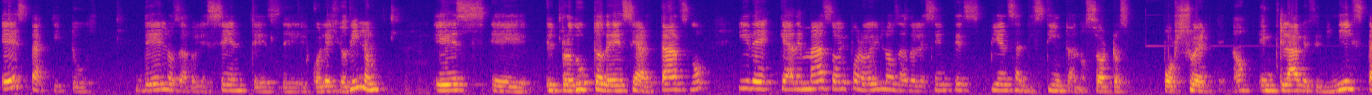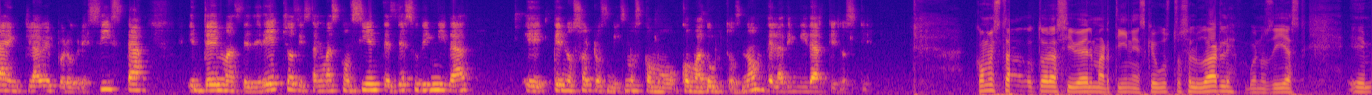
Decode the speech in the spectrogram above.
esta actitud de los adolescentes del Colegio Dillon es eh, el producto de ese hartazgo y de que además hoy por hoy los adolescentes piensan distinto a nosotros, por suerte, ¿no? En clave feminista, en clave progresista, en temas de derechos y están más conscientes de su dignidad eh, que nosotros mismos como, como adultos, ¿no? De la dignidad que ellos tienen. ¿Cómo está, doctora Sibel Martínez? Qué gusto saludarle. Buenos días. Eh,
